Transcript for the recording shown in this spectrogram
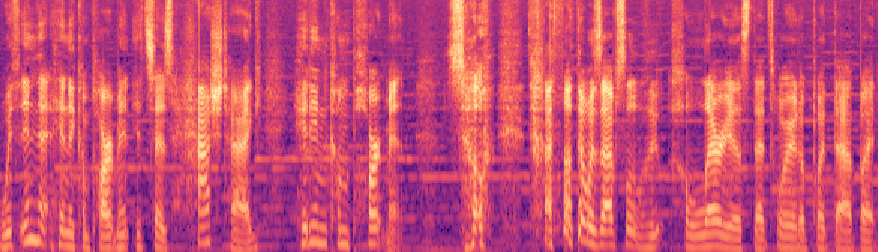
within that hidden compartment, it says hashtag hidden compartment. So I thought that was absolutely hilarious that Toyota put that. But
